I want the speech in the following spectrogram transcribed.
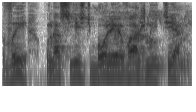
Вы...» «У нас есть более важные темы.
